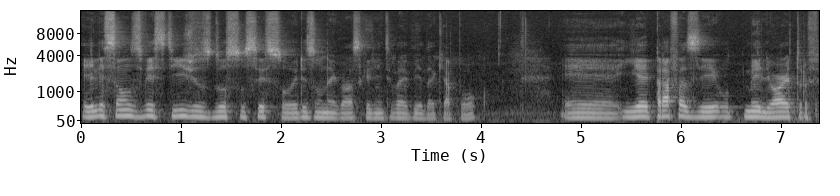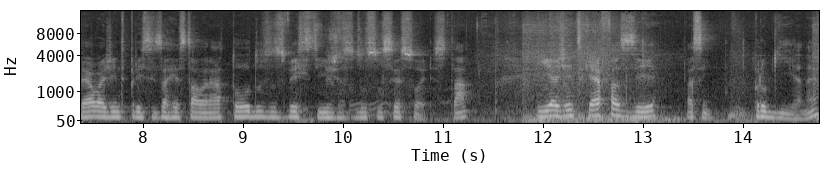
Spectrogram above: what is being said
Eles são os vestígios dos sucessores, um negócio que a gente vai ver daqui a pouco. É, e é para fazer o melhor troféu, a gente precisa restaurar todos os vestígios dos sucessores, tá? E a gente quer fazer, assim, pro guia, né?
